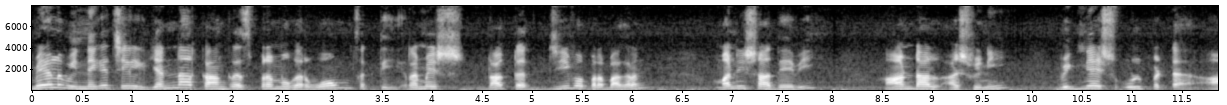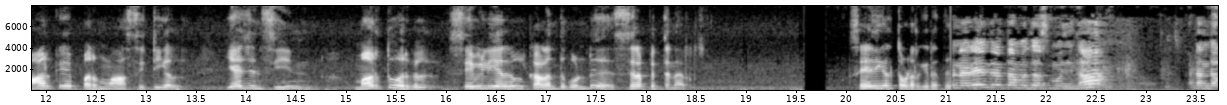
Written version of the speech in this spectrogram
மேலும் இந்நிகழ்ச்சியில் என்ஆர் காங்கிரஸ் பிரமுகர் ஓம் சக்தி ரமேஷ் டாக்டர் ஜீவ பிரபாகரன் மனிஷா தேவி ஆண்டாள் அஸ்வினி விக்னேஷ் உள்பட்ட ஆர்கே பர்மா சிட்டிகள் ஏஜென்சியின் மருத்துவர்கள் செவிலியர்கள் கலந்து கொண்டு சிறப்பித்தனர். செய்திகள் தொடர்கிறது. நரேந்திர தாமதாஸ் மோடி தான் கடந்த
